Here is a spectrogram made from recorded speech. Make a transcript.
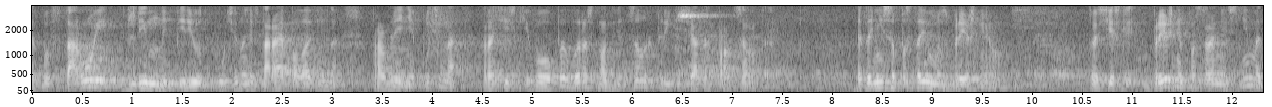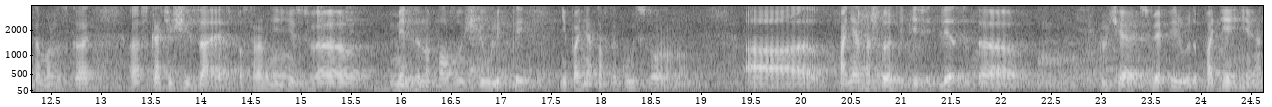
как бы второй длинный период Путина или вторая половина правления Путина, российский ВВП вырос на 2,3%. Это несопоставимо с Брежневым. То есть если Брежнев по сравнению с ним, это можно сказать э, скачущий заяц по сравнению с э, медленно ползущей улиткой, непонятно в какую сторону. А, Понятно, что эти 10 лет э, включают в себя периоды падения,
